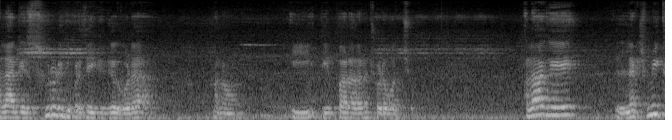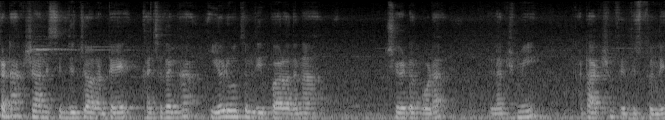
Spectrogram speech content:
అలాగే సూర్యుడికి ప్రతీకగా కూడా మనం ఈ దీపారాధన చూడవచ్చు. అలాగే లక్ష్మీ కటాక్షాన్ని సిద్ధించాలంటే ఖచ్చితంగా ఏడు ఒత్తుల దీపారాధన చేయడం కూడా లక్ష్మీ కటాక్షం సిద్ధిస్తుంది.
